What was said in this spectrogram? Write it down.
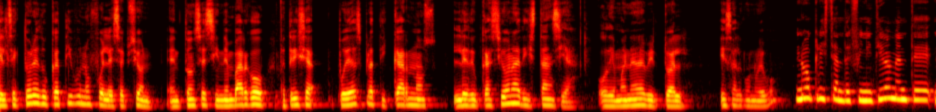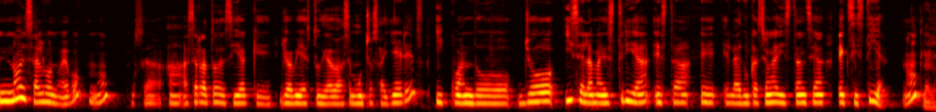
el sector educativo no fue la excepción. Entonces, sin embargo, Patricia, ¿podrías platicarnos la educación a distancia o de manera virtual es algo nuevo? No, Cristian, definitivamente no es algo nuevo, ¿no? O sea, hace rato decía que yo había estudiado hace muchos ayeres y cuando yo hice la maestría, esta, eh, la educación a distancia existía, ¿no? Claro.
